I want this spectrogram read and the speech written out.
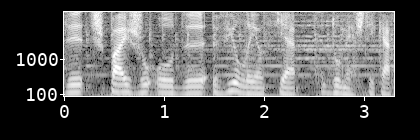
de despejo ou de violência doméstica.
